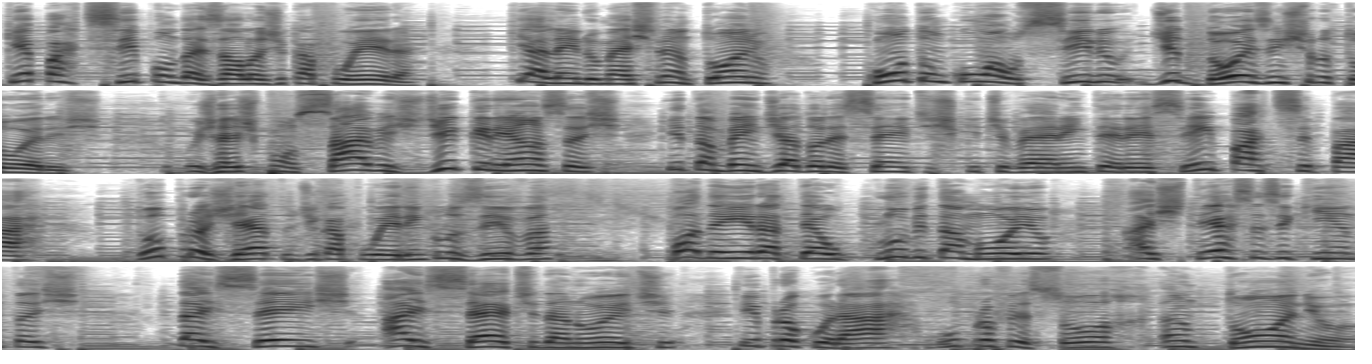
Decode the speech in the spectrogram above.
que participam das aulas de capoeira, que além do mestre Antônio, contam com o auxílio de dois instrutores. Os responsáveis de crianças e também de adolescentes que tiverem interesse em participar do projeto de capoeira inclusiva podem ir até o Clube Tamoio às terças e quintas, das 6 às 7 da noite e procurar o professor Antônio.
